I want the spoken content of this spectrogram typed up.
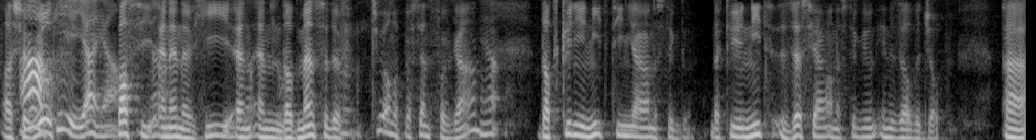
Als je ah, wilt okay, ja, ja. passie ja. en energie en, en dat mensen er 200% voor gaan, dat kun je niet tien jaar aan een stuk doen. Dat kun je niet zes jaar aan een stuk doen in dezelfde job. Uh,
